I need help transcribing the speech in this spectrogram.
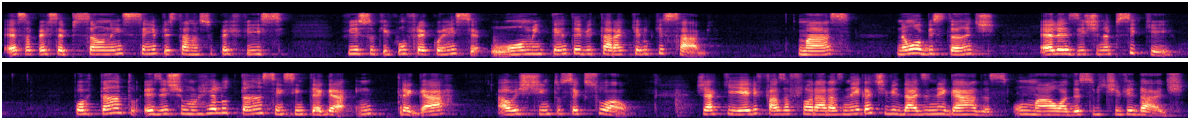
Essa percepção nem sempre está na superfície, visto que com frequência o homem tenta evitar aquilo que sabe. Mas, não obstante, ela existe na psique. Portanto, existe uma relutância em se integrar, entregar ao instinto sexual, já que ele faz aflorar as negatividades negadas, o mal, a destrutividade.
